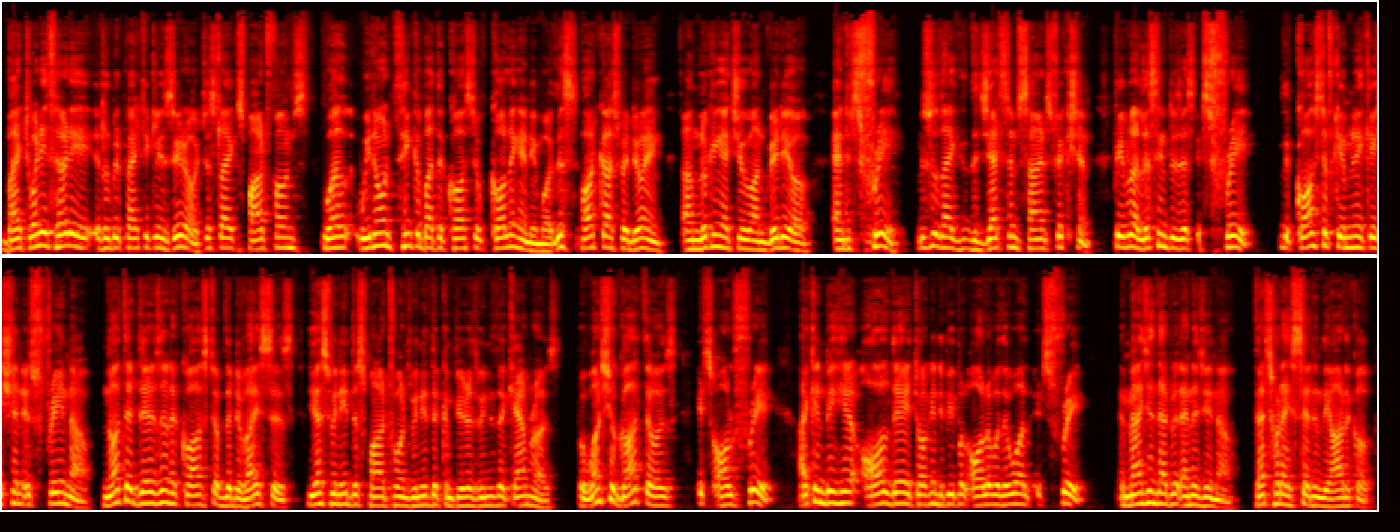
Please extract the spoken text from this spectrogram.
by 2030, it'll be practically zero, just like smartphones. Well, we don't think about the cost of calling anymore. This podcast we're doing, I'm looking at you on video and it's free. This is like the Jetson science fiction. People are listening to this. It's free. The cost of communication is free now. Not that there isn't a cost of the devices. Yes, we need the smartphones, we need the computers, we need the cameras. But once you got those, it's all free. I can be here all day talking to people all over the world. It's free. Imagine that with energy now. That's what I said in the article.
